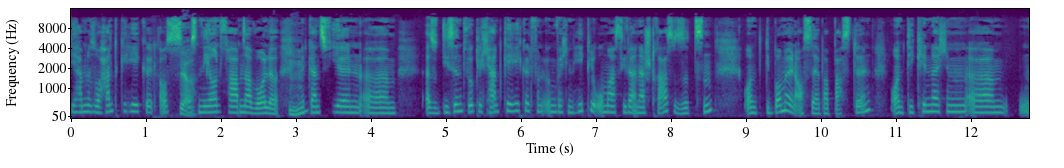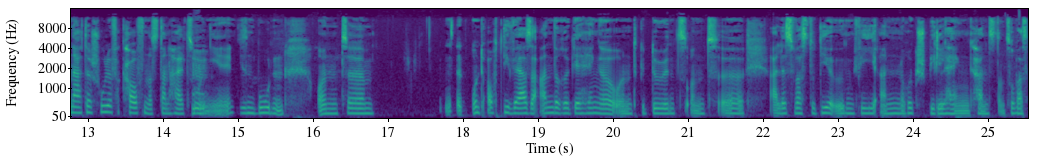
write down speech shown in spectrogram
die haben das so handgehäkelt aus, Ja. Mhm. aus neonfarbener Wolle mit ganz vielen, ähm, also die sind wirklich handgehäkelt von irgendwelchen Häkelomas, die da an der Straße sitzen und die Bommeln auch selber basteln und die Kinderchen ähm, nach der Schule verkaufen das dann halt so Mhm. in, in diesen Buden und ähm, und auch diverse andere Gehänge und Gedöns und äh, alles, was du dir irgendwie an Rückspiegel hängen kannst und sowas.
